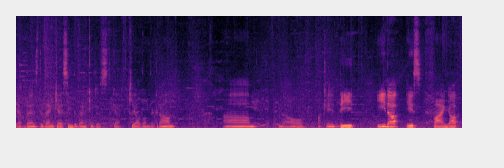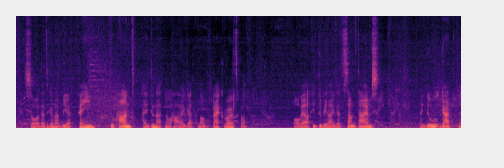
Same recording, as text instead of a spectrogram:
Yep, there's the Denki. I think the Denki just got killed on the ground. Um, no. Okay, the Iida is flying up, so that's gonna be a pain to hunt. I do not know how I got knocked backwards, but oh well, it do be like that sometimes. I do got a,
